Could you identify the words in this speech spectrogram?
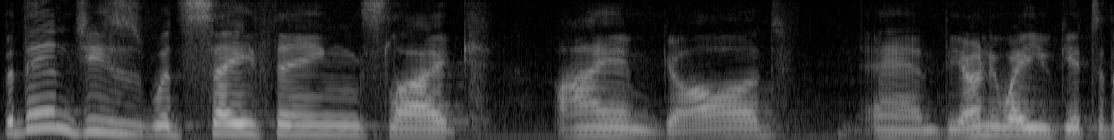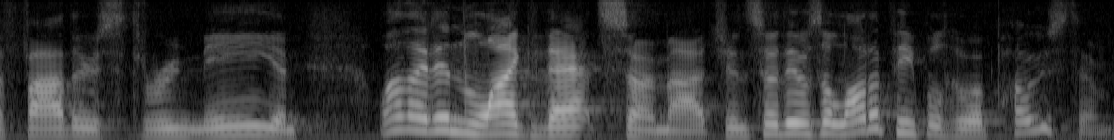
But then Jesus would say things like, I am God, and the only way you get to the Father is through me. And well, they didn't like that so much. And so there was a lot of people who opposed him.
